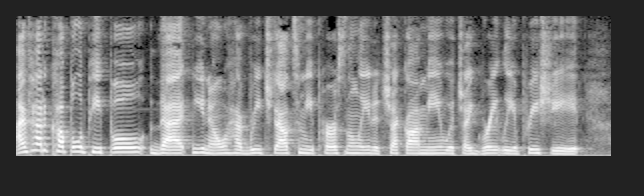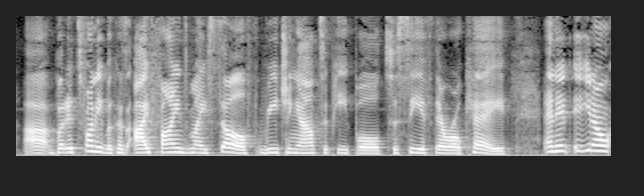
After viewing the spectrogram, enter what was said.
i've had a couple of people that you know have reached out to me personally to check on me which i greatly appreciate uh, but it's funny because I find myself reaching out to people to see if they're okay. And it, it, you know,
